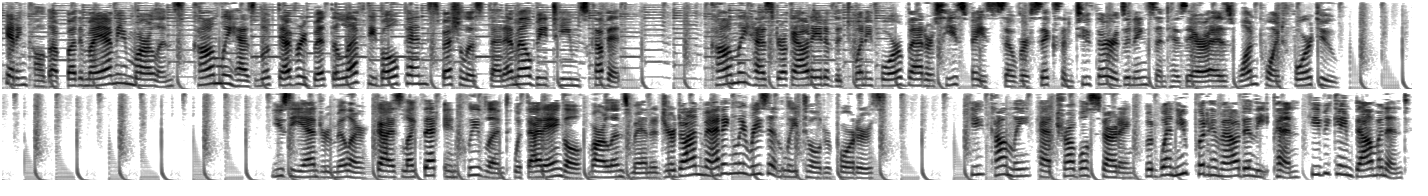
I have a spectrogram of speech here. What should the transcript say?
getting called up by the Miami Marlins, Conley has looked every bit the lefty bullpen specialist that MLB teams covet. Conley has struck out 8 of the 24 batters he's faced over 6 and 2 thirds innings and his ERA is 1.42. You see Andrew Miller, guys like that, in Cleveland, with that angle, Marlins manager Don Mattingly recently told reporters. He, Conley, had trouble starting, but when you put him out in the pen, he became dominant.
